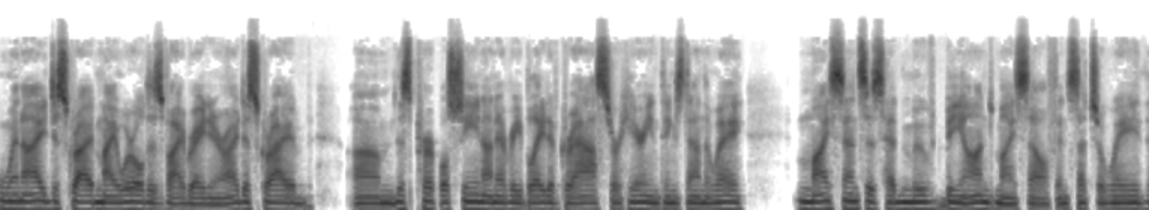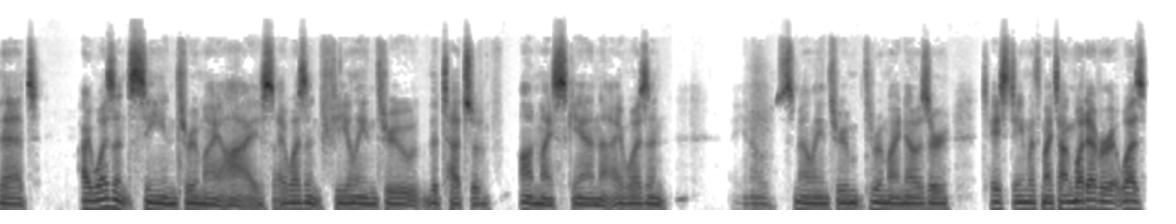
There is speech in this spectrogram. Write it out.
when I describe my world as vibrating, or I describe um, this purple sheen on every blade of grass, or hearing things down the way, my senses had moved beyond myself in such a way that I wasn't seeing through my eyes. I wasn't feeling through the touch of on my skin. I wasn't you know smelling through through my nose or tasting with my tongue whatever it was.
